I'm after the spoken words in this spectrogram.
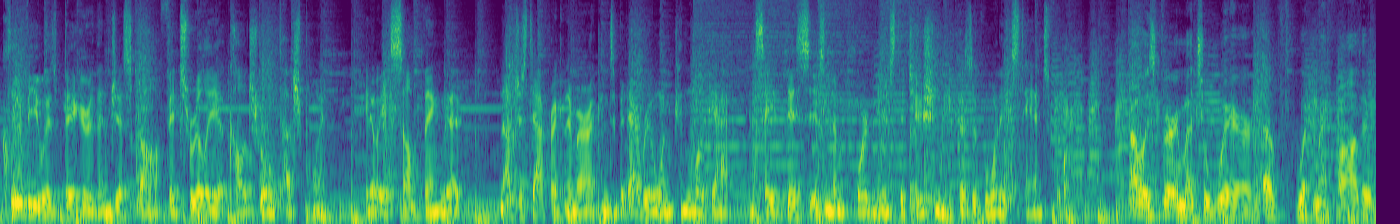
Clearview is bigger than just golf. It's really a cultural touch point. You know, it's something that not just African Americans, but everyone can look at and say, this is an important institution because of what it stands for. I was very much aware of what my father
